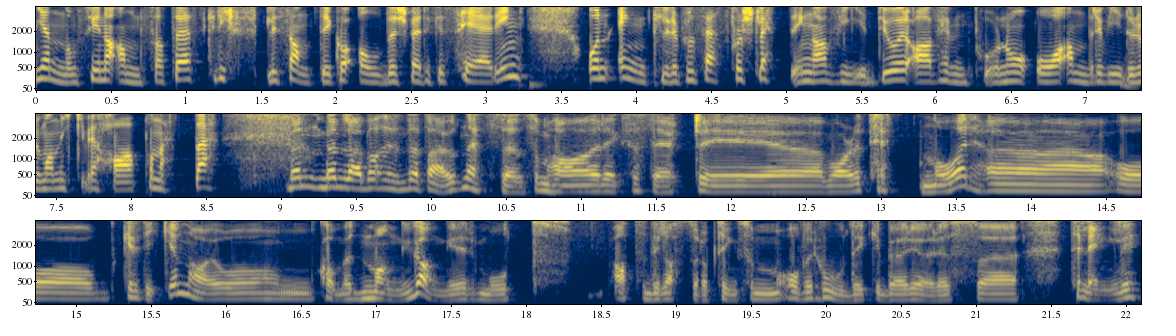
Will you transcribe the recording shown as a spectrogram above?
gjennomsyn av ansatte ansatte, skriftlig samtykke og aldersverifisering, og en enklere prosess for sletting av videoer av hevnporno og andre videoer man ikke vil ha på nettet. Men, men dette er jo et nettsted som har eksistert i var det 13 år, eh, og kritikken har jo kommet mange ganger mot at de laster opp ting som overhodet ikke bør gjøres eh, tilgjengelig.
